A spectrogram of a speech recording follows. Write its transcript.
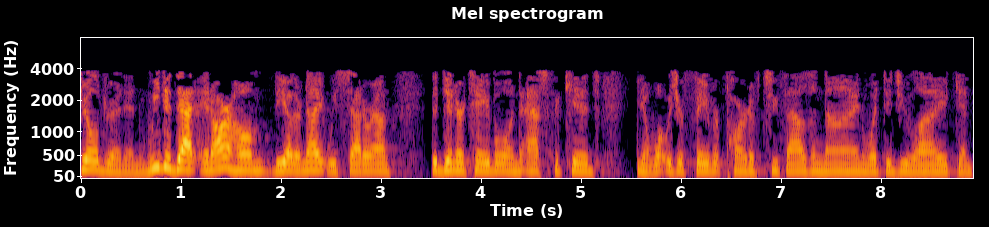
children. And we did that in our home the other night. We sat around the dinner table and asked the kids, you know, what was your favorite part of 2009? What did you like? And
